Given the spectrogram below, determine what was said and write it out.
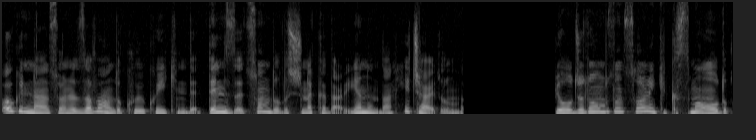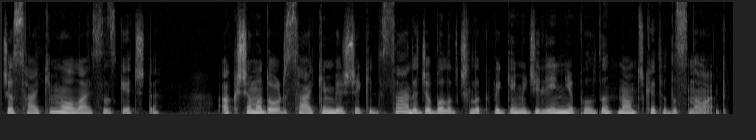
O günden sonra zavallı kuyku ikinde denize son dalışına kadar yanından hiç ayrılmadı. Yolculuğumuzun sonraki kısmı oldukça sakin ve olaysız geçti. Akşama doğru sakin bir şekilde sadece balıkçılık ve gemiciliğin yapıldığı Nantucket adasına vardık.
